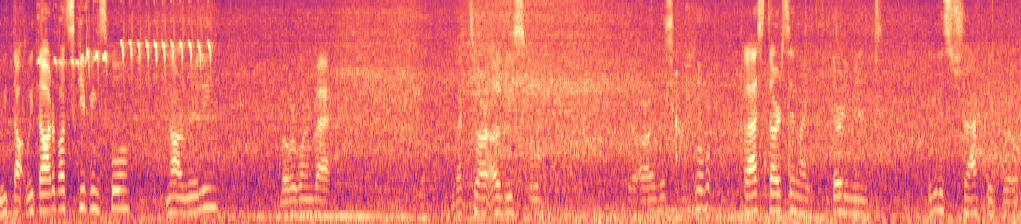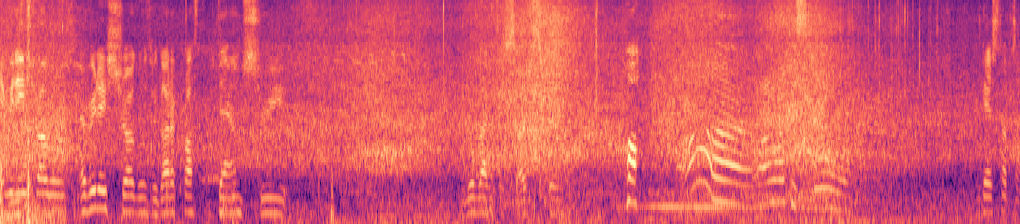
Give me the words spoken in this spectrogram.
We thought we thought about skipping school, not really, but we're going back. Back to our ugly school. Our other school. Class starts in like 30 minutes. Look at this traffic, bro. Everyday struggles. Everyday struggles. We gotta cross the damn street. Go back to Sark School. Oh, ah, I want to school. A stop sign.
